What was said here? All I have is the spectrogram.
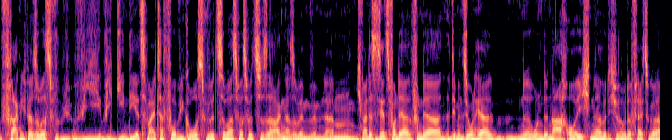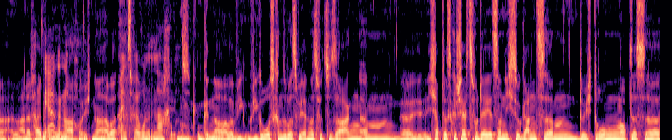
frage mich bei sowas, wie, wie gehen die jetzt weiter vor? Wie groß wird sowas? Was würdest du sagen? Also wenn, wenn ähm, ich meine, das ist jetzt von der von der Dimension her eine Runde nach euch, ne? Würde ich, oder vielleicht sogar anderthalb ja, Runden genau. nach euch, ne? Aber ein, zwei Runden nach uns. Genau, aber wie, wie groß kann sowas werden? Was würdest du sagen? Ähm, äh, ich habe das Geschäftsmodell jetzt noch nicht so ganz ähm, durchdrungen, ob das äh,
